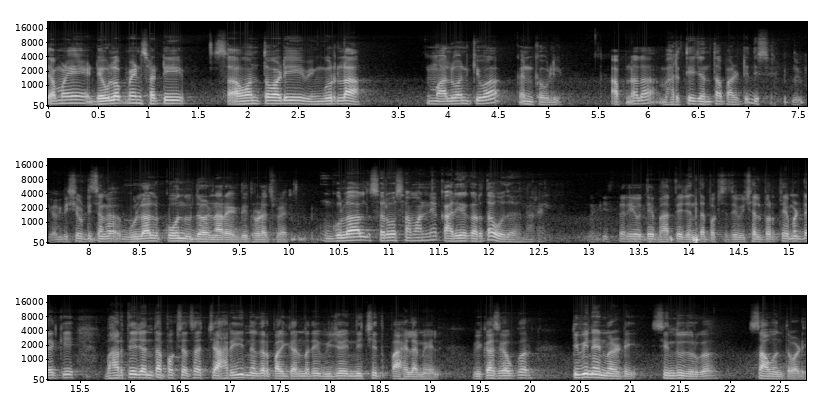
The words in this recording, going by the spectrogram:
त्यामुळे डेव्हलपमेंटसाठी सावंतवाडी वेंगुर्ला मालवण किंवा कणकवली आपणाला भारतीय जनता पार्टी दिसेल. अगदी शेवटी सांगा गुलाल कोण उधळणार आहे अगदी थोड्याच वेळात? गुलाल सर्वसामान्य कार्यकर्ता उधळणार आहे. नक्कीच तर हे होते भारतीय जनता पक्षाचे विशाल परब ते म्हणतात की भारतीय जनता पक्षाचा चारही नगरपालिकांमध्ये विजय निश्चित पाहायला मिळेल. Vikas Gavkar T V nine Marathi Sindhudurg Sawantwadi.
